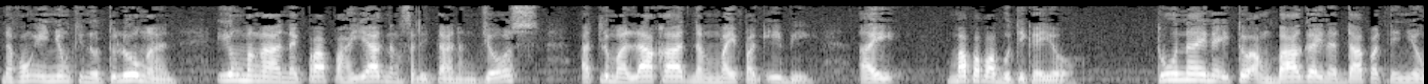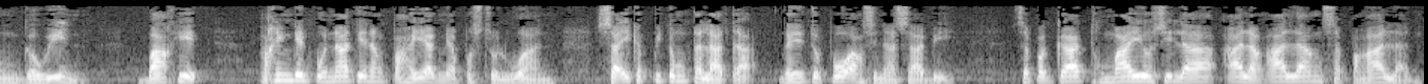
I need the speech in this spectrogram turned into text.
na kung inyong tinutulungan iyong mga nagpapahayag ng salita ng Diyos at lumalakad ng may pag-ibig, ay mapapabuti kayo. Tunay na ito ang bagay na dapat ninyong gawin. Bakit? Pakinggan po natin ang pahayag ni Apostol Juan sa ikapitong talata, ganito po ang sinasabi, sapagkat humayo sila alang-alang sa pangalan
